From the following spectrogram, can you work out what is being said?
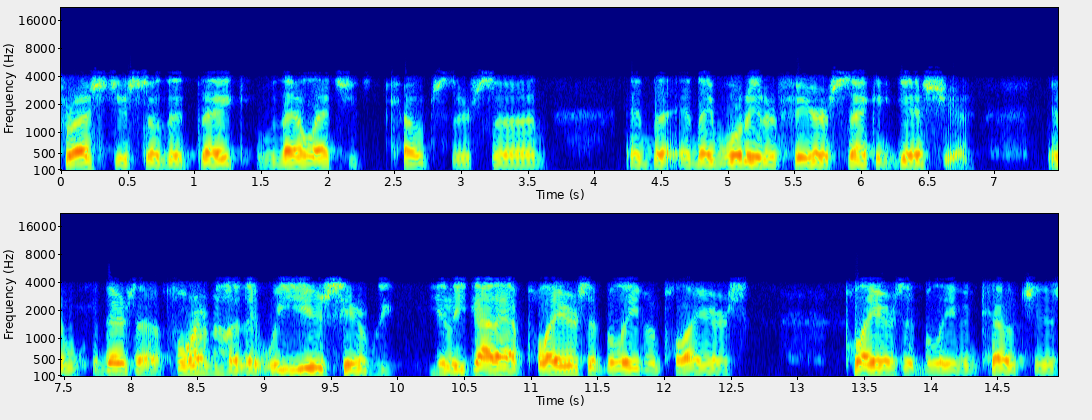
trust you so that they they'll let you coach their son and the, and they won't interfere or second guess you. And there's a formula that we use here. We you know you got to have players that believe in players players that believe in coaches,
